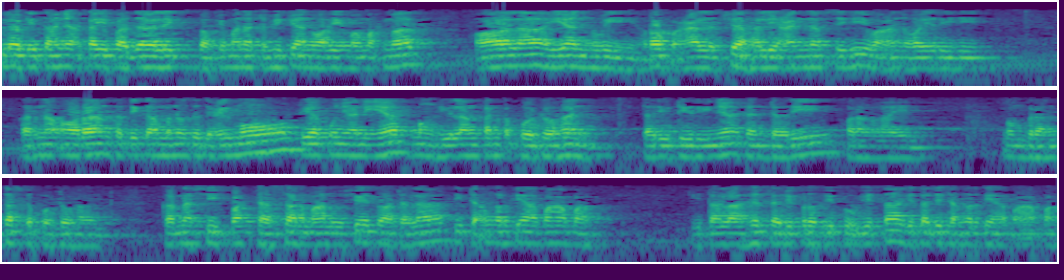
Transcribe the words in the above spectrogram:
beliau ditanya kaifa dzalik? Bagaimana demikian wahai Imam Ahmad? Qala yanwi raf'al jahli 'an nafsihi wa 'an ghairihi. Karena orang ketika menuntut ilmu Dia punya niat menghilangkan kebodohan Dari dirinya dan dari orang lain. Memberantas kebodohan. Karena sifat dasar manusia itu adalah Tidak mengerti apa-apa. Kita lahir dari perut ibu kita Kita tidak mengerti apa-apa.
